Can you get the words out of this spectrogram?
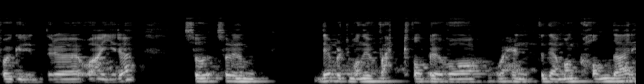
for gründere og eiere. Så, så liksom, det burde man i hvert fall prøve å, å hente det man kan der.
